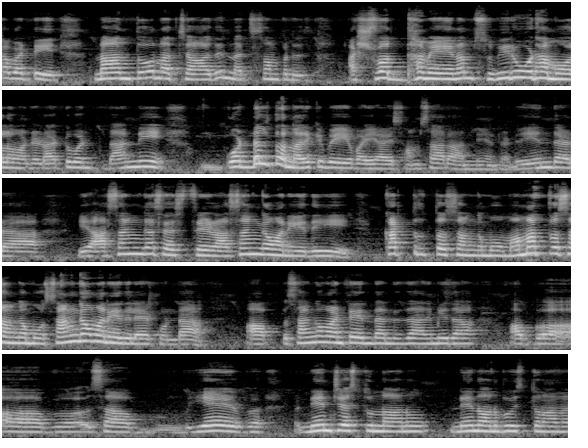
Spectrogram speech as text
కాబట్టి నాంతో నచ్చాది నచ్చ సంప్రద అశ్వత్థమేనం సువిరూఢ మూలం అంటాడు. అటువంటి దాన్ని గొడ్డలతో నరికివేయవయ్యా ఈ సంసారాన్ని అంటాడు. ఏందడా? ఈ అసంగ శస్త్రేణ అసంగం అనేది కర్తృత్వ సంఘము మమత్వ సంఘము సంఘం అనేది లేకుండా ఆ సంఘం అంటే ఏంటంటే దాని మీద? ఏ నేను చేస్తున్నాను నేను అనుభవిస్తున్నాను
